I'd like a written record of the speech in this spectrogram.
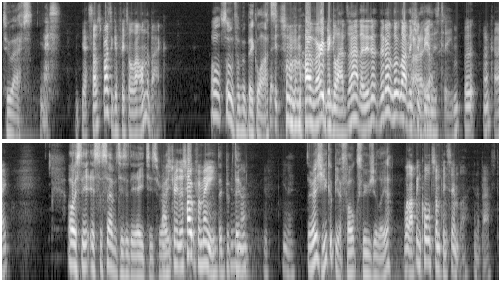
two Fs. Yes. Yes. I'm surprised they could fit all that on the back. Well, some of them are big lads. Some of them are very big lads, aren't they? They don't, they don't look like they should Ah, be in this team, but okay. Oh, it's the it's the seventies or the eighties, right? That's true. There's hope for me. They- they- you know. There is. You could be a ffolkes Fusilier. Well, I've been called something similar in the past.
